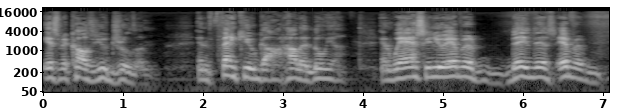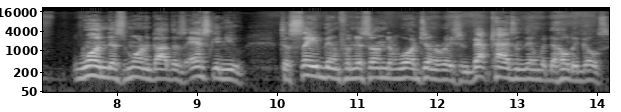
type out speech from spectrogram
it's because you drew them. And thank you, God. Hallelujah. And we're asking you every day, this, every one this morning, God, that's asking you to save them from this underworld generation, baptizing them with the Holy Ghost.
